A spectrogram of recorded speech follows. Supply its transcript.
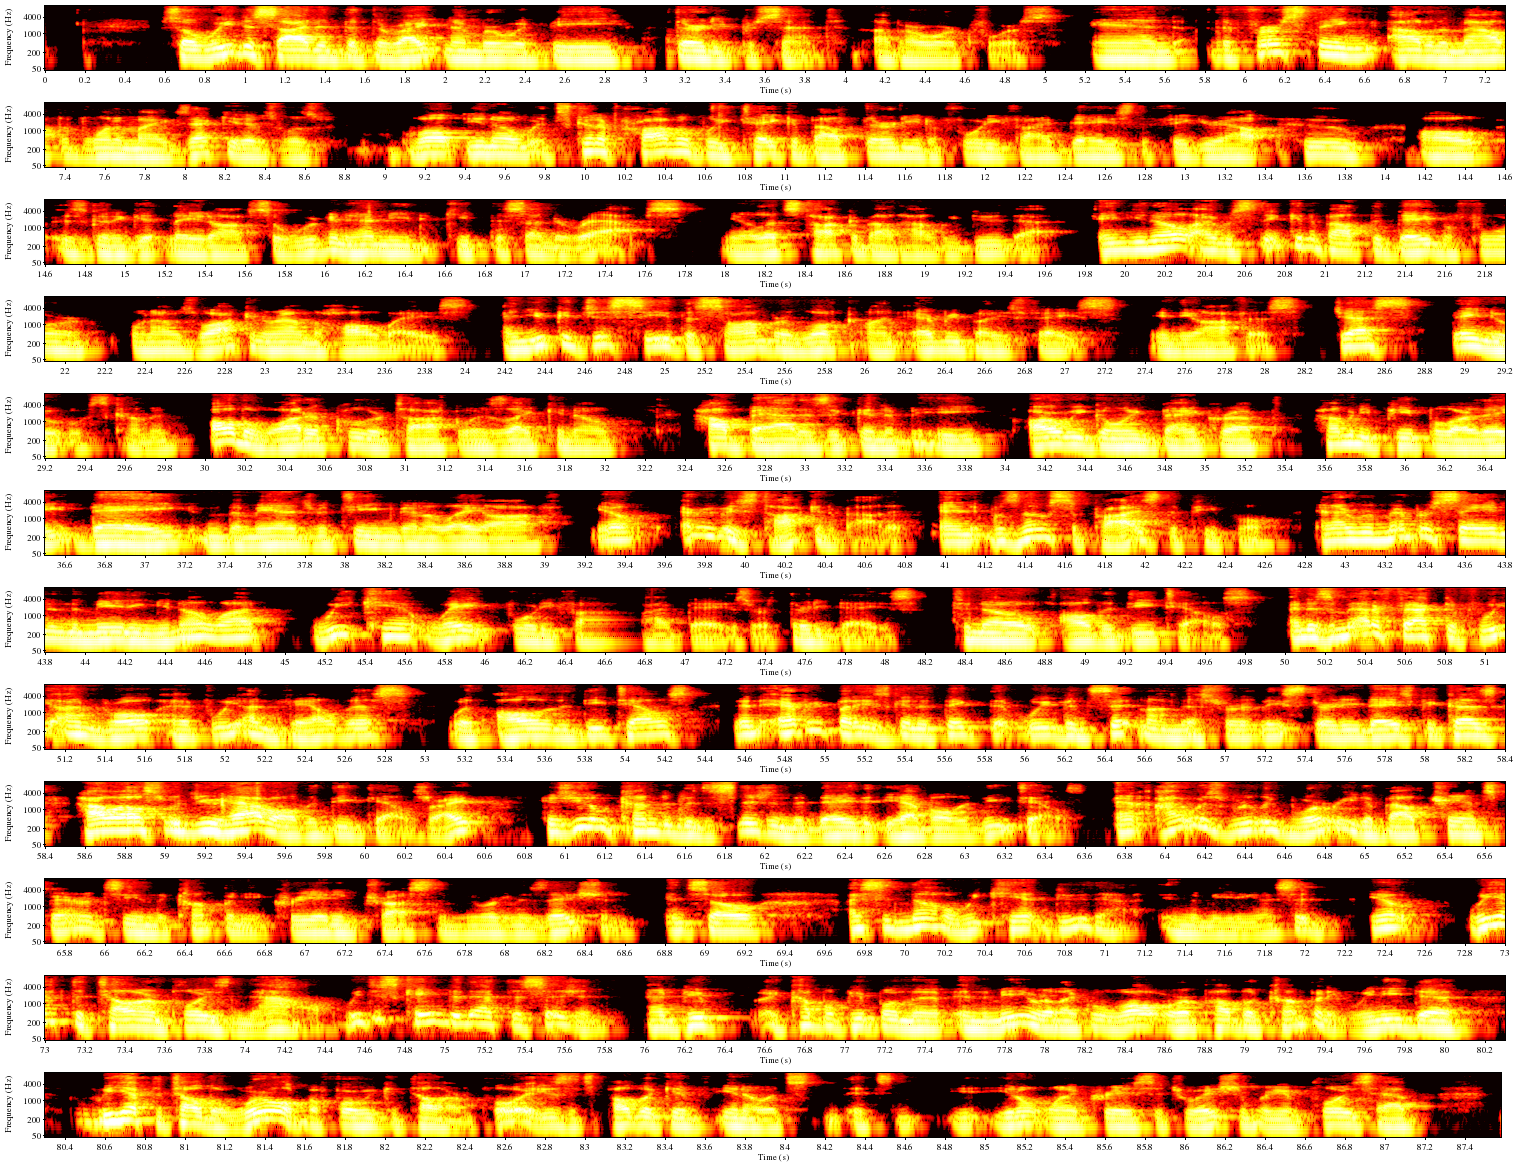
so we decided that the right number would be 30% of our workforce. And the first thing out of the mouth of one of my executives was, well, you know, it's going to probably take about 30 to 45 days to figure out who all is going to get laid off. So we're going to need to keep this under wraps. You know, let's talk about how we do that. And you know, I was thinking about the day before when I was walking around the hallways, and you could just see the somber look on everybody's face in the office. Jess, they knew it was coming. All the water cooler talk was like, you know, how bad is it going to be? Are we going bankrupt? How many people are they, they, the management team, going to lay off? You know, everybody's talking about it. And it was no surprise to people. And I remember saying in the meeting, you know what? We can't wait 45 days or 30 days to know all the details. And as a matter of fact, if we unroll, if we unveil this with all of the details, then everybody's going to think that we've been sitting on this for at least 30 days because how else would you have all the details, right? Because you don't come to the decision the day that you have all the details. And I was really worried about transparency in the company, creating trust in the organization. And so I said, no, we can't do that in the meeting. I said, you know, we have to tell our employees now. We just came to that decision. And people, a couple people in the in the meeting were like, well, well, we're a public company. We need to we have to tell the world before we can tell our employees. It's public, if you know, it's it's you don't want to create a situation where your employees have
